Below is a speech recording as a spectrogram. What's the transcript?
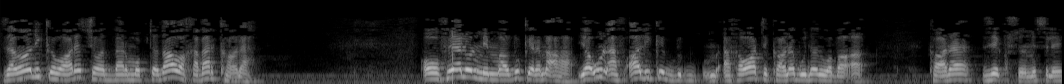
زمانی که وارد شود بر مبتدا و خبر کانه. او فعل مما ذکر معها. یا اون افعالی که اخوات کانه بودن و با کانه ذکر مثل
